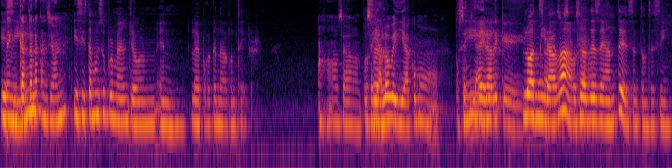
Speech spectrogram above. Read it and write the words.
Me sí, encanta la canción. Y sí está muy Superman John en la época que andaba con Taylor. Ajá, o sea, pues O sea, ella lo veía como. Pues Sí, ella era de que. Lo ¿sabes? admiraba, o sea, claro. desde antes, entonces sí.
